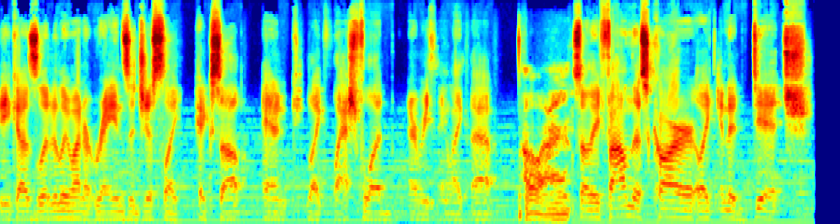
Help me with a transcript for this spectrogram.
because literally when it rains, it just like picks up and like flash flood and everything like that. All right. So they found this car like in a ditch.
